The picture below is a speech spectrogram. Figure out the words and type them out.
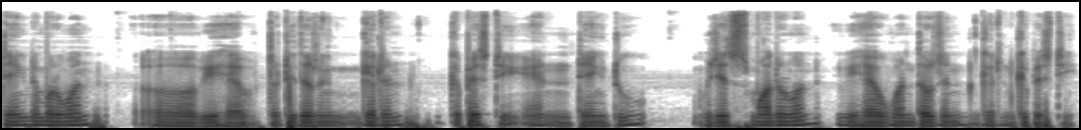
tank number one uh, we have 30,000 gallon capacity and tank two which is smaller one we have 1000 gallon capacity.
